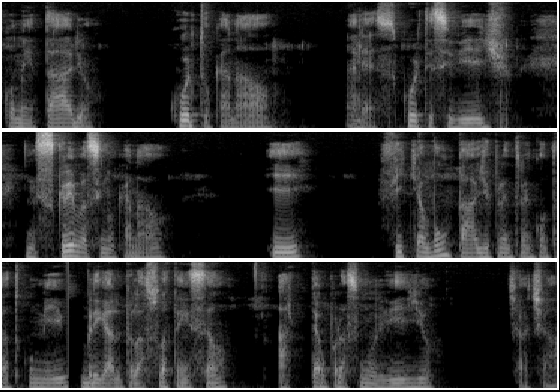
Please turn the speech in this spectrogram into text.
comentário, curta o canal, aliás, curta esse vídeo, inscreva-se no canal e fique à vontade para entrar em contato comigo. Obrigado pela sua atenção. Até o próximo vídeo. Tchau, tchau.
